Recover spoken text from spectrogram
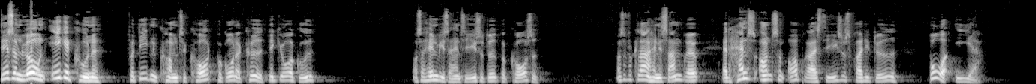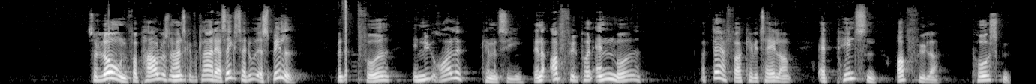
det som loven ikke kunne, fordi den kom til kort på grund af kødet, det gjorde Gud. Og så henviser han til Jesu død på korset. Og så forklarer han i samme brev, at hans ånd, som oprejste Jesus fra de døde, bor i jer. Så loven for Paulus, når han skal forklare det, er altså ikke sat ud af spillet, men den har fået en ny rolle, kan man sige. Den er opfyldt på en anden måde. Og derfor kan vi tale om, at pinsen opfylder påsken.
